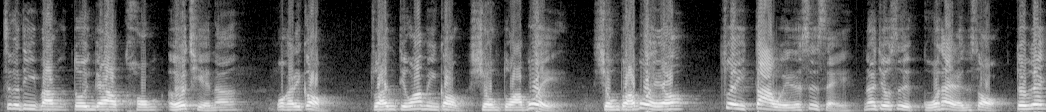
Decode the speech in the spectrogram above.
这个地方都应该要空。而且呢，我跟你讲，专电话民讲，熊大尾，熊大尾哦，最大尾的是谁？那就是国泰人寿，对不对？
